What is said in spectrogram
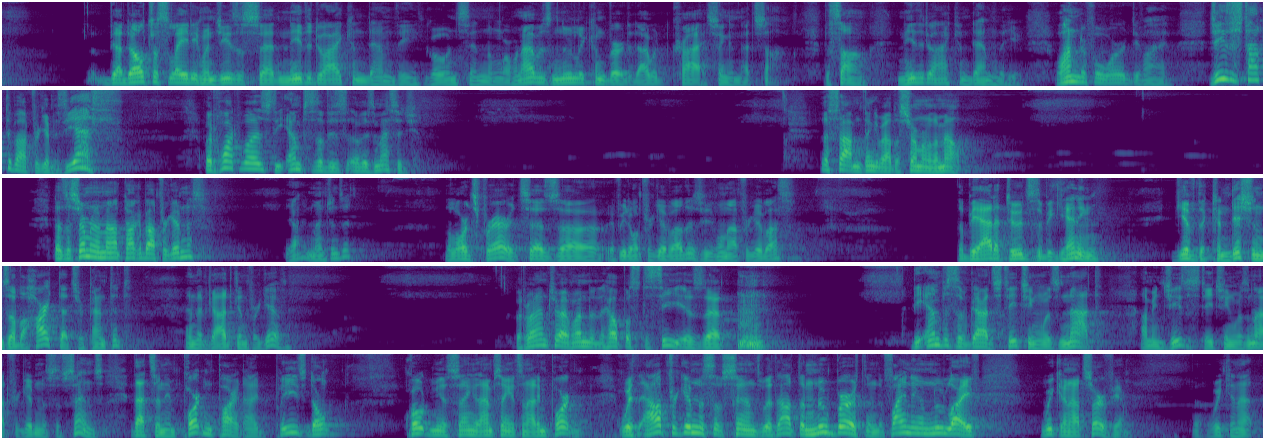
the adulterous lady, when Jesus said, Neither do I condemn thee, go and sin no more. When I was newly converted, I would cry singing that song. The song, Neither do I condemn thee. Wonderful word divine. Jesus talked about forgiveness, yes. But what was the emphasis of his, of his message? Let's stop and think about the Sermon on the Mount. Does the Sermon on the Mount talk about forgiveness? Yeah, it mentions it. The Lord's Prayer, it says, uh, if we don't forgive others, He will not forgive us. The Beatitudes, the beginning, give the conditions of a heart that's repentant and that God can forgive. But what I'm trying to help us to see is that the emphasis of God's teaching was not, I mean, Jesus' teaching was not forgiveness of sins. That's an important part. I, please don't quote me as saying that I'm saying it's not important. Without forgiveness of sins, without the new birth and the finding of new life, we cannot serve Him. We cannot.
